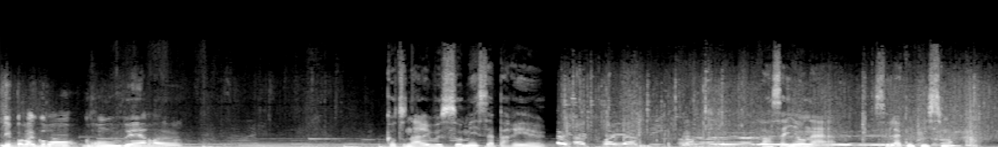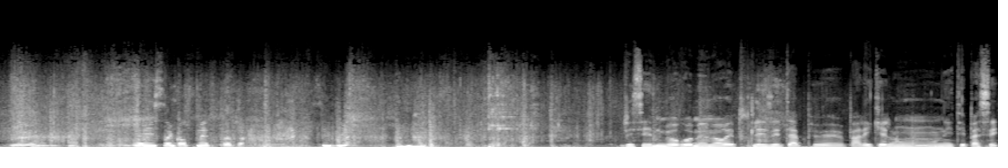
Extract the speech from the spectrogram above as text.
les bras grands, grands ouverts. euh. Quand on arrive au sommet, ça paraît. euh, Incroyable. Enfin, ça y est, on a. C'est l'accomplissement. Allez, 50 mètres, papa. C'est bien. J'ai essayé de me remémorer toutes les étapes par lesquelles on, on était passé.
